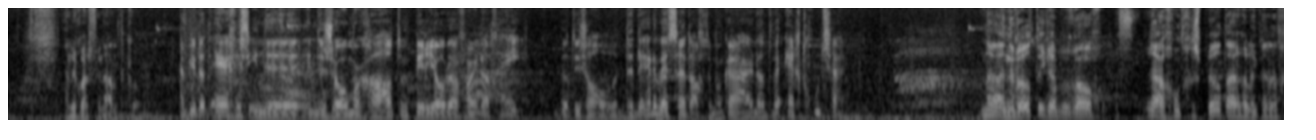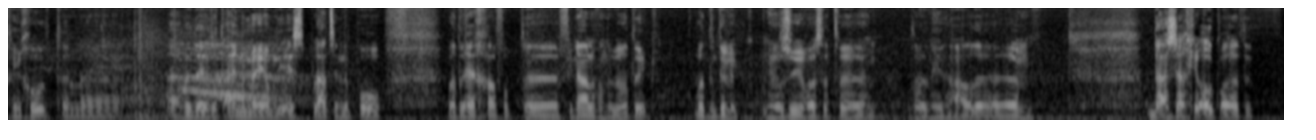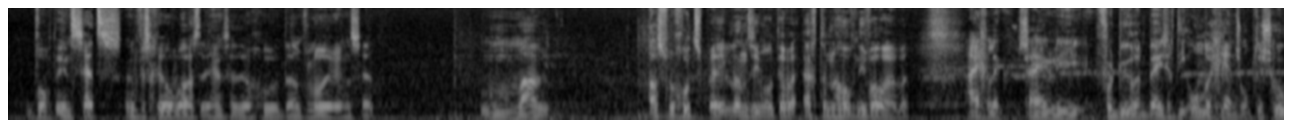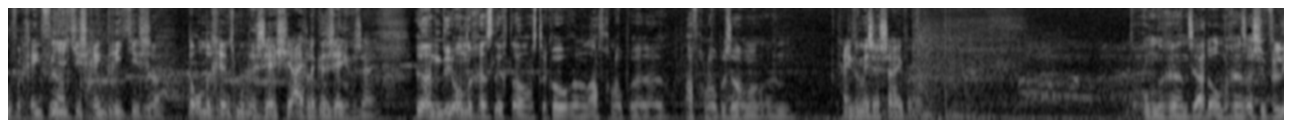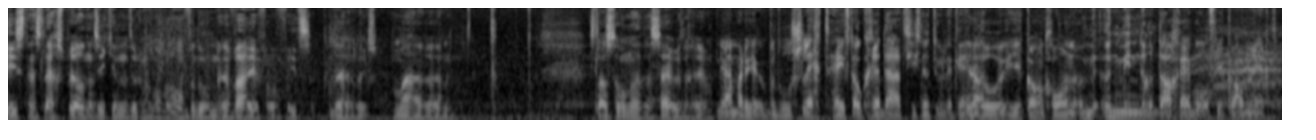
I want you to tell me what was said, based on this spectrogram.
in de kwartfinale te komen. Heb je dat ergens in de, in de zomer gehad? Een periode waarvan je dacht, hé, hey, dat is al de derde wedstrijd achter elkaar dat we echt goed zijn. Nou, in de World League hebben we wel ja, goed gespeeld eigenlijk. En het ging goed. En, eh, ja, we deden tot het einde mee om die eerste plaats in de pool wat recht gaf op de finale van de World League. Wat natuurlijk heel zuur was dat we, dat we het niet haalden. Ehm, daar zag je ook wel dat het bijvoorbeeld in sets een verschil was. De ene set heel goed, dan verloor je weer een set. Maar als we goed spelen, dan zien we ook dat we echt een hoog niveau hebben. Eigenlijk zijn jullie voortdurend bezig die ondergrens op te schroeven. Geen viertjes, geen drietjes. De ondergrens moet een zesje, eigenlijk een zeven zijn. Ja, en die ondergrens ligt al een stuk hoger dan afgelopen, afgelopen zomer. En Geef hem eens een cijfer dan. De ondergrens, ja, de ondergrens als je verliest en slecht speelt... dan zit je natuurlijk nog op een onvoldoende, een vijf of iets dergelijks. Maar ehm, het is lastig om dat een cijfer te geven. Ja, maar ik bedoel, slecht heeft ook gradaties natuurlijk. Hè? Ik bedoel, je kan gewoon een, een mindere dag hebben of je kan echt...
